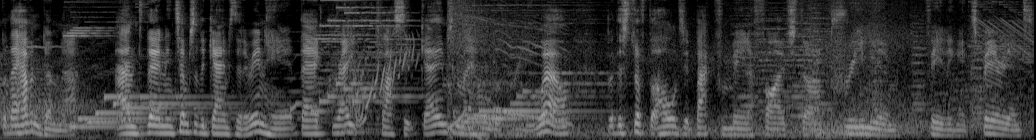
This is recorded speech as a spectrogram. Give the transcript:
But they haven't done that. And then in terms of the games that are in here, they're great classic games and they hold up really well. But the stuff that holds it back from being a five star premium feeling experience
